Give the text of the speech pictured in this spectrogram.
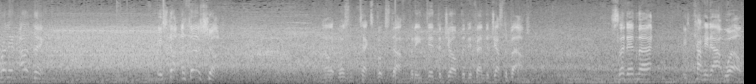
Brilliant opening. He stopped the first shot. Well, it wasn't textbook stuff, but he did the job, the defender, just about. Slid in there. He's cut it out well.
